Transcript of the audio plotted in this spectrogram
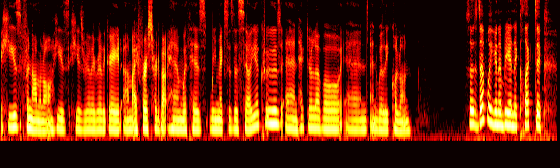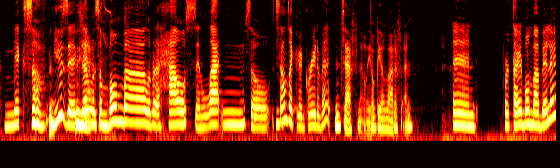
he's phenomenal. He's he's really really great. Um, I first heard about him with his remixes of Celia Cruz and Hector Lavoe and and Willie Colon. So it's definitely going to be an eclectic mix of mm. music. There was some bomba, a little bit of house and Latin. So it sounds like a great event. Definitely, it'll be a lot of fun. And for Taller Bombalele,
